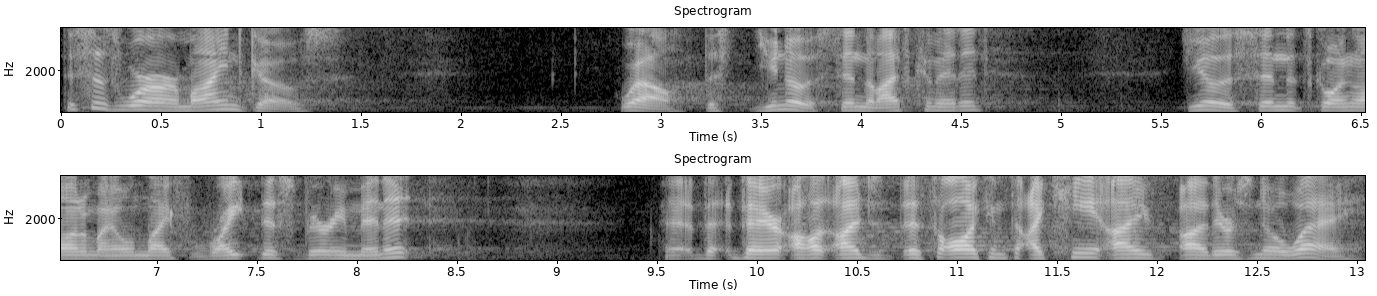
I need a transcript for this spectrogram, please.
This is where our mind goes. Well, this, you know the sin that I've committed? You know the sin that's going on in my own life right this very minute? Uh, there, I, just, that's all I can. I can't. I, uh, there's no way.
